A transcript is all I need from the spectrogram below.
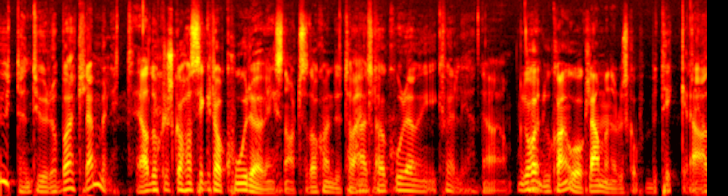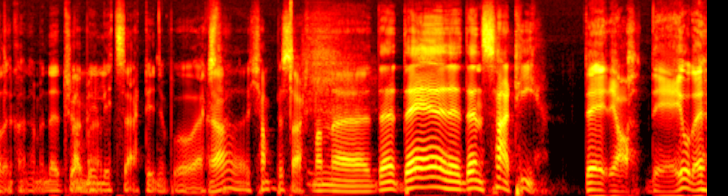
ut en tur og bare klemme litt. ja, dere skal ha, sikkert ha korøving snart, så da kan du ta en Jeg skal ha korøving i kveld igjen. Ja, ja. Du, kan- du kan jo gå og klemme når du skal på butikken. Ja, det kan jeg, men det tror jeg blir litt sært inne på Ja, ekstra. er kjempesært. Men uh, det, det, er, det er en sær tid. Det, ja, det er jo det.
